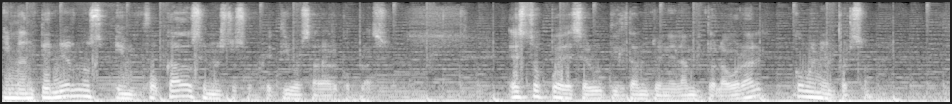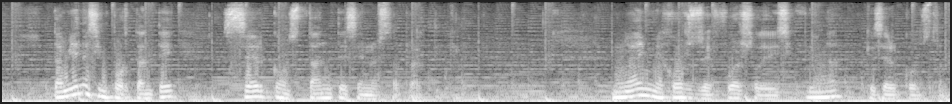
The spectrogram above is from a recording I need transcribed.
y mantenernos enfocados en nuestros objetivos a largo plazo. Esto puede ser útil tanto en el ámbito laboral como en el personal. También es importante ser constantes en nuestra práctica. No hay mejor refuerzo de disciplina que ser constante.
